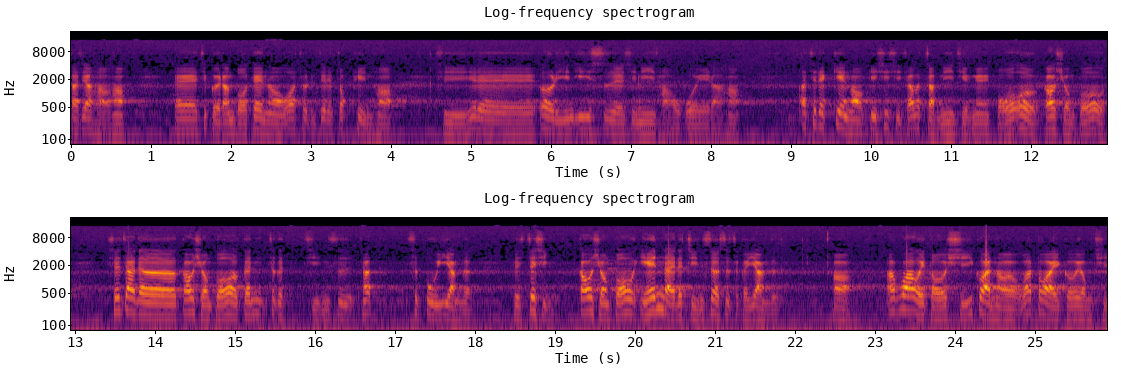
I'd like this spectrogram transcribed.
大家好哈。诶，这个兰博店吼，我出的这个作品哈，是迄个二零一四的是年头画啦哈。啊，这个景吼，其实是差不多十年前的博尔，高雄博尔。现在的高雄博尔跟这个景是它是不一样的。这这是高雄博尔原来的景色是这个样子，哦。啊，我为着习惯吼，我住在高雄市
